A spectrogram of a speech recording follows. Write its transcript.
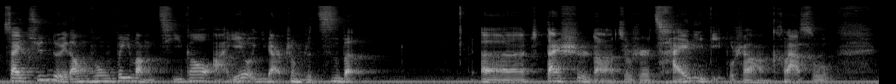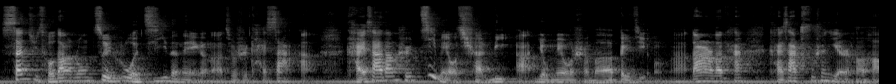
在军队当中威望极高啊，也有一点政治资本。呃，但是呢，就是财力比不上克拉苏。三巨头当中最弱鸡的那个呢，就是凯撒啊。凯撒当时既没有权力啊，又没有什么背景啊。当然了，他凯撒出身也是很好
